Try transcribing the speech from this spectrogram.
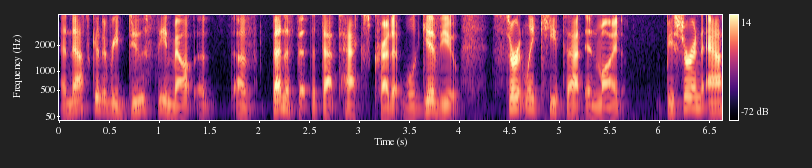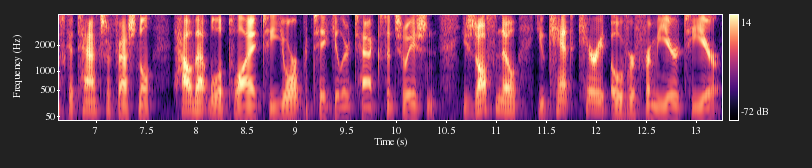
and that's going to reduce the amount of, of benefit that that tax credit will give you. Certainly keep that in mind be sure and ask a tax professional how that will apply to your particular tax situation. You should also know you can't carry it over from year to year.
